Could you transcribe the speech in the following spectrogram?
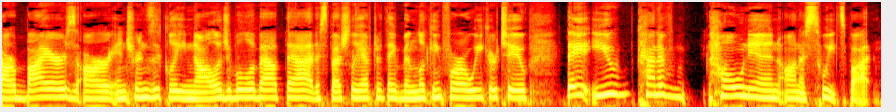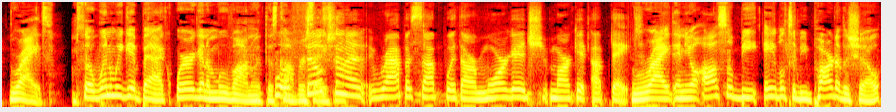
our buyers are intrinsically knowledgeable about that, especially after they've been looking for a week or two. They, you kind of hone in on a sweet spot. right. So when we get back, we're going to move on with this Well, conversation. Phil's going to wrap us up with our mortgage market update. Right. And you'll also be able to be part of the show.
